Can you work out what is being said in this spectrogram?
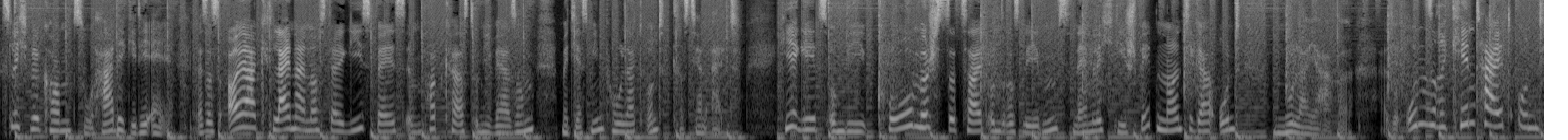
Herzlich willkommen zu HDGDL. Das ist euer kleiner Nostalgie-Space im Podcast-Universum mit Jasmin Polat und Christian Alt. Hier geht's um die komischste Zeit unseres Lebens, nämlich die späten 90er und Nullerjahre. Also unsere Kindheit und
